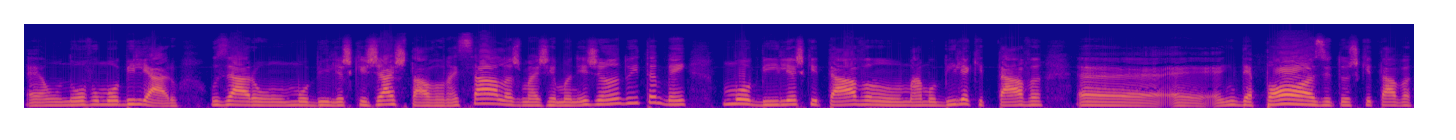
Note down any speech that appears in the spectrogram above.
é, um novo mobiliário. Usaram mobílias que já estavam nas salas, mas remanejando, e também mobílias que estavam, uma mobília que estava é, é, em depósitos, que, tava,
